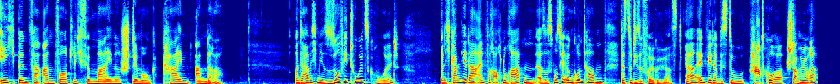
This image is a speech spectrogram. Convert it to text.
Ich bin verantwortlich für meine Stimmung, kein anderer. Und da habe ich mir so viel Tools geholt. Und ich kann dir da einfach auch nur raten, also es muss ja irgendeinen Grund haben, dass du diese Folge hörst. Ja, entweder bist du Hardcore-Stammhörer.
